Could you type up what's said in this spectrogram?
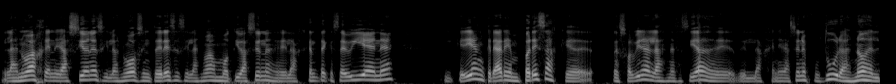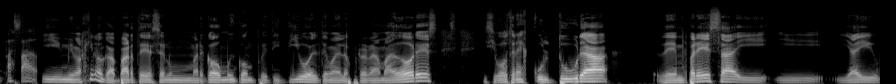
las nuevas generaciones y los nuevos intereses y las nuevas motivaciones de la gente que se viene y querían crear empresas que resolvieran las necesidades de, las generaciones futuras, no del pasado. Y me imagino que aparte de ser un mercado muy competitivo el tema de los programadores, y si vos tenés cultura de empresa y hay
